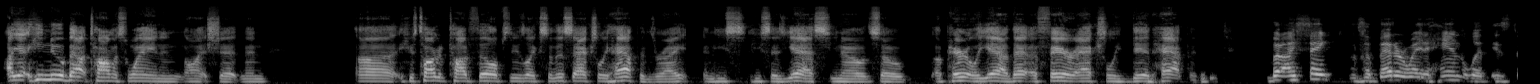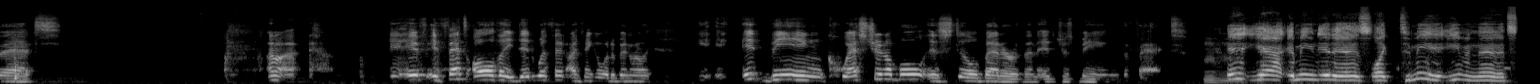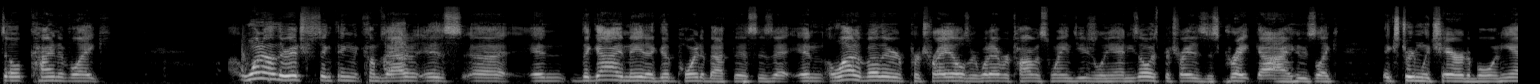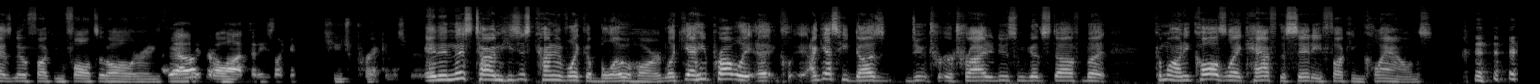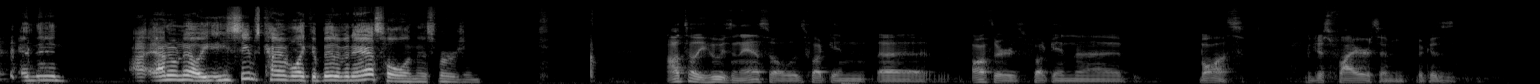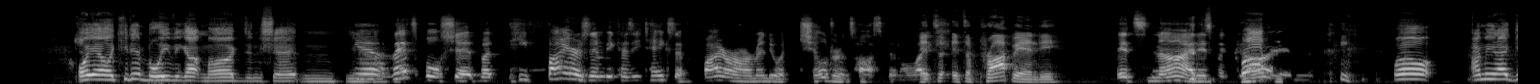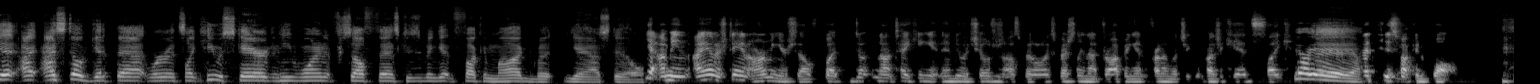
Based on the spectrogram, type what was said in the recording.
I get he knew about Thomas Wayne and all that shit, and then uh, he was talking to Todd Phillips, and he's like, "So this actually happens, right?" And he's he says, "Yes, you know." So apparently, yeah, that affair actually did happen. but I think the better way to handle it is that I don't. If if that's all they did with it, I think it would have been really. i- i- It being questionable is still better than it just being the fact. Mhm. It, yeah, I mean, it is like to me, even then, it's still kind of like one other interesting thing that comes out of it is, uh, and the guy made a good point about this, is that in a lot of other portrayals or whatever Thomas Wayne's usually in, he's always portrayed as this great guy who's like extremely charitable and he has no fucking faults at all or anything. Yeah, I like that a lot. That he's like a huge prick in this movie. And in this time, he's just kind of like a blowhard. Like, yeah, he probably, uh, I guess he does do tr- or try to do some good stuff, but come on, he calls like half the city fucking clowns. And then, I, I don't know, he, he seems kind of like a bit of an asshole in this version. I'll tell you who is an asshole is fucking uh Arthur's fucking uh boss. Who just fires him because Oh, yeah, like he didn't believe he got mugged and shit. And, you yeah, know, that's bullshit. But he fires him because he takes a firearm into a children's hospital. Like it's a, it's a prop, Andy. it's not. It's a Right. gun. well, I mean, I get, I, I still get that where it's like he was scared and he wanted it for self defense because he's been getting fucking mugged, but yeah, still. Yeah, I mean, I understand arming yourself, but don't, not taking it into a children's hospital, especially not dropping it in front of a bunch of, a bunch of kids. Like Yeah, yeah, yeah, yeah. that's his fucking fault.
